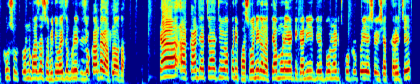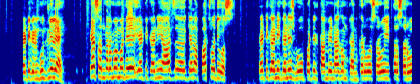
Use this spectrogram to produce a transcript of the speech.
कृषी उत्पन्न बाजार समिती वैजपूर येथे जो कांदा घातला होता त्या कांद्याचा कांद्याच्या जे व्यापारी फसवा निघाला त्यामुळे या ठिकाणी जे दोन अडीच कोटी रुपये या शेतकऱ्याचे या ठिकाणी गुंतलेले आहे. त्या संदर्भामध्ये या ठिकाणी आज गेला पाचवा दिवस. त्या ठिकाणी गणेश भाऊ पाटील तांबे नागम ठाणकर व सर्व इतर सर्व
